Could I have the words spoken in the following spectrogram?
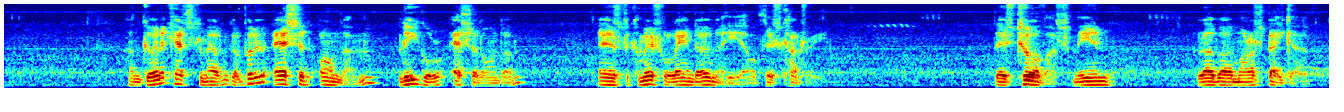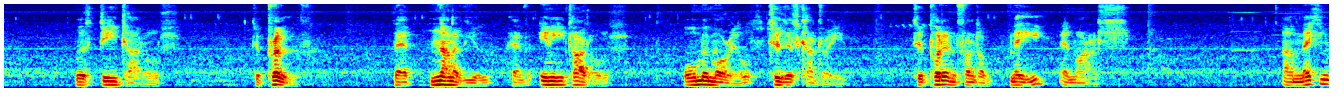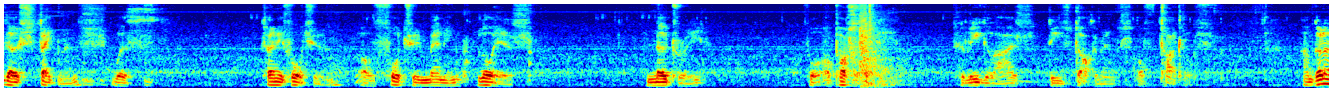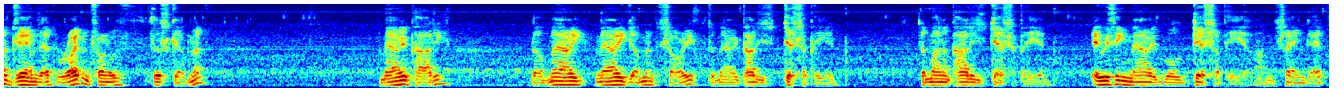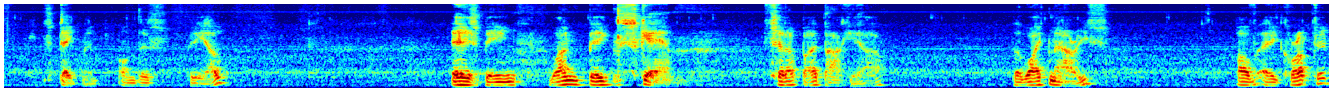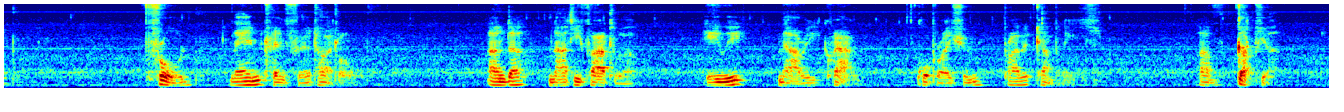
I'm going to catch them out, I'm going to put an acid on them, legal acid on them, as the commercial landowner here of this country. There's two of us, me and Lobo Morris Baker, with deed titles to prove that none of you have any titles or memorials to this country to put in front of me and Morris. I'm making those statements with Tony Fortune of Fortune Manning Lawyers, notary for apostasy to legalise these documents of titles. I'm going to jam that right in front of this government, Maori Party, the Maori, Maori government, sorry, the Maori Party's disappeared, the Mana Party's disappeared, everything Maori will disappear. I'm saying that statement on this video as being one big scam set up by Pākehā, the white Maoris, of a corrupted fraud land transfer title under Ngāti Whātua, Iwi Maori Crown Corporation Private Companies. I've got you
